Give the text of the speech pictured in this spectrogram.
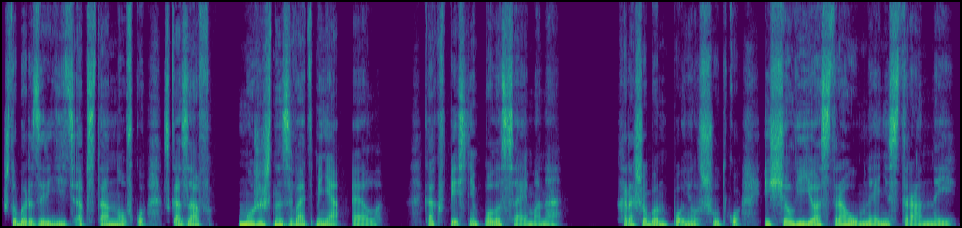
чтобы разрядить обстановку, сказав «Можешь называть меня Эл», как в песне Пола Саймона. Хорошо бы он понял шутку и счёл её остроумной, а не странной.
